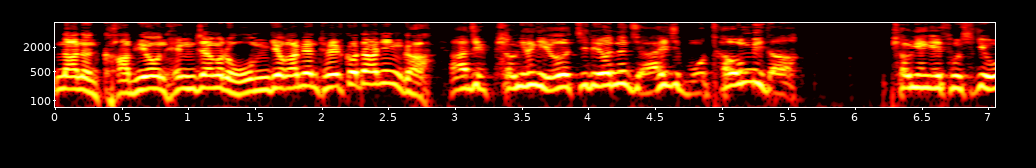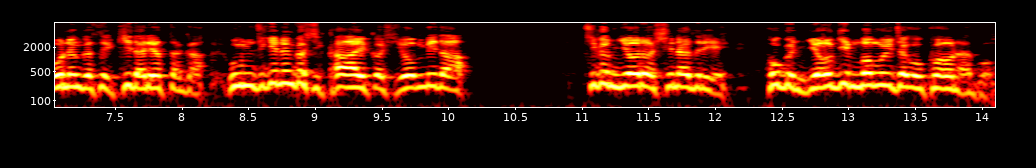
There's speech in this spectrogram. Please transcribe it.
나는 가벼운 행장으로 옮겨가면 될 것 아닌가? 아직 평양이 어찌 되었는지 알지 못하옵니다. 평양의 소식이 오는 것을 기다렸다가 움직이는 것이 가할 것이옵니다. 지금 여러 신하들이 혹은 여기 머물자고 권하고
